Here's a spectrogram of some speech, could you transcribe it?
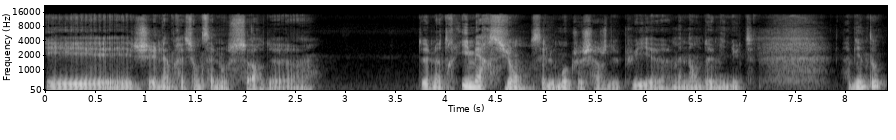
Et j'ai l'impression que ça nous sort de, de notre immersion. C'est le mot que je cherche depuis euh, maintenant deux minutes. À bientôt.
